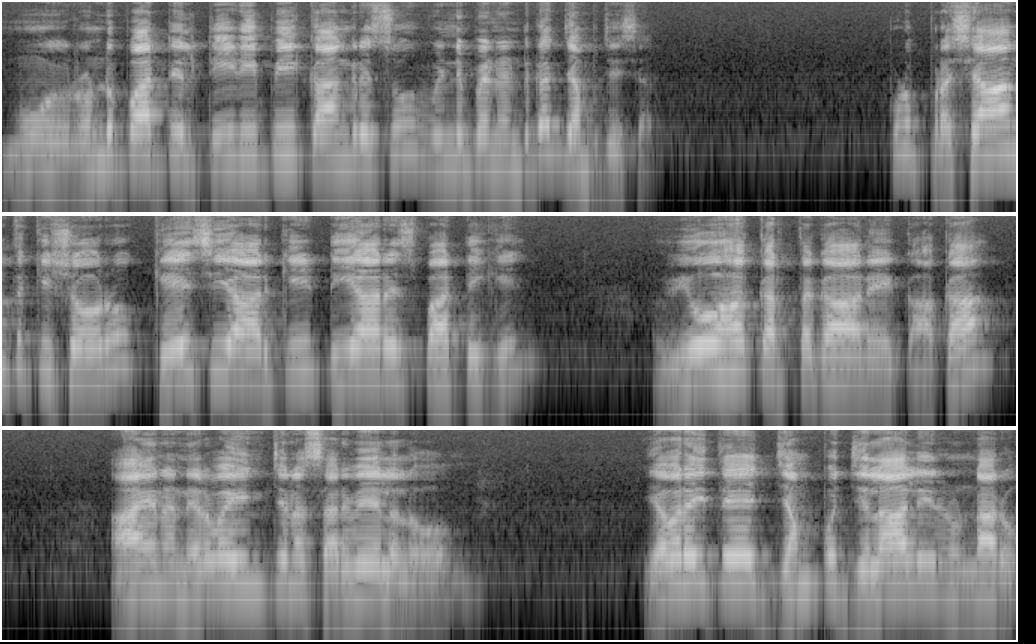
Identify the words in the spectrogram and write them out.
మూ రెండు పార్టీలు టీడీపీ కాంగ్రెస్ ఇండిపెండెంట్గా జంప్ చేశారు. ఇప్పుడు ప్రశాంత్ కిషోరు కేసీఆర్కి టీఆర్ఎస్ పార్టీకి వ్యూహకర్తగానే కాక ఆయన నిర్వహించిన సర్వేలలో ఎవరైతే జంప్ జిలాలీలు ఉన్నారో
